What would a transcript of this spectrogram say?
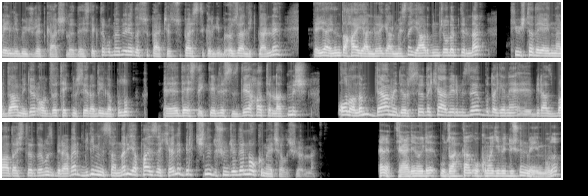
belli bir ücret karşılığı destekte bulunabilir ya da süper chat, süper sticker gibi özelliklerle yayının daha iyi yerlere gelmesine yardımcı olabilirler. Twitch'te de yayınlar devam ediyor. Orada da Tekno Seyir adıyla bulup e, destekleyebilirsiniz diye hatırlatmış olalım. Devam ediyoruz sıradaki haberimize. Bu da gene e, biraz bağdaştırdığımız bir haber. Bilim insanları yapay zeka ile bir kişinin düşüncelerini okumaya çalışıyorlar. Evet yani öyle uzaktan okuma gibi düşünmeyin bunu.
